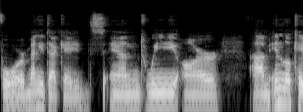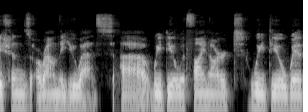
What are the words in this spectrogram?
for many decades, and we are um, in locations around the US. Uh, we deal with fine art, we deal with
